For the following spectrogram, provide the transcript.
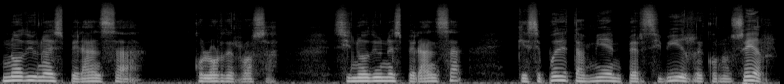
no de una esperanza color de rosa, sino de una esperanza que se puede también percibir, reconocer,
